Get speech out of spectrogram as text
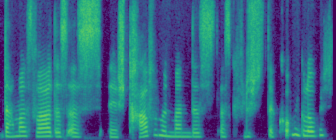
damals war das als äh, Strafe, wenn man das als Geflüchteter kommt, glaube ich.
